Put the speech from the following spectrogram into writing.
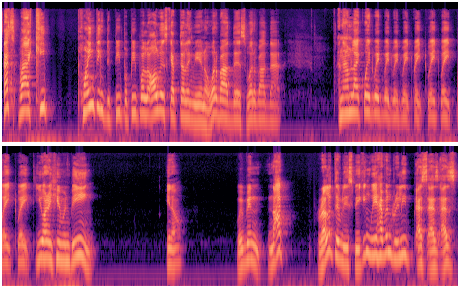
That's why I keep pointing to people. People always kept telling me, you know, what about this? What about that? And I'm like, wait, wait, wait, wait, wait, wait, wait, wait, wait, wait. You are a human being. You know, we've been not relatively speaking we haven't really as as as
